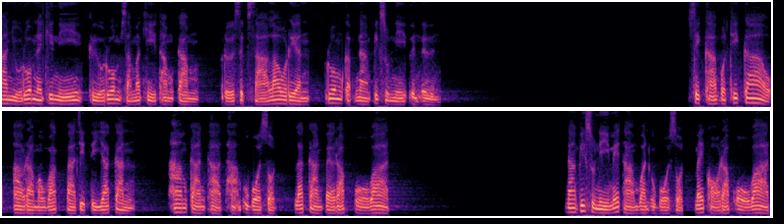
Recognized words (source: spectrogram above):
การอยู่ร่วมในที่นี้คือร่วมสามัคคีทำกรรม หรือศึกษาเล่าเรียน ร่วมกับนางภิกษุณีอื่น ๆ สิกขาบทที่ 9 อารามวัคปาจิตติยกัน ห้ามการขาดถามอุโบสถและการไปรับโอวาทนางภิกษุณีไม่ถามวันอุโบสถไม่ขอรับโอวาท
